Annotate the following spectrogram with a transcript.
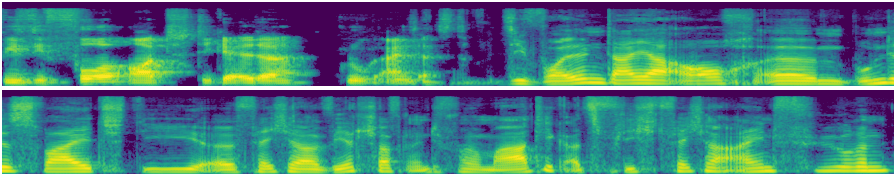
wie sie vor Ort die Gelder klug einsetzt. Sie wollen da ja auch ähm, bundesweit die äh, Fächer Wirtschaft und Informatik als Pflichtfächer einführen.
